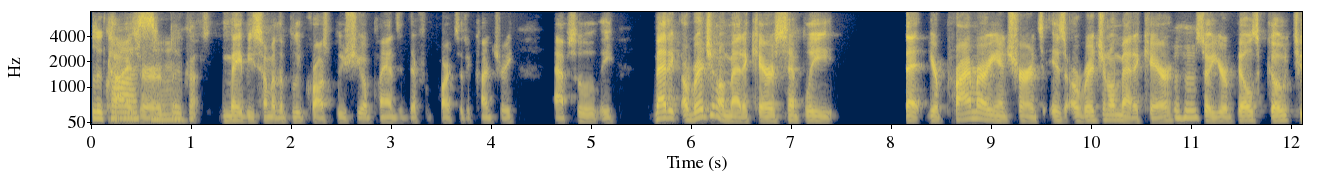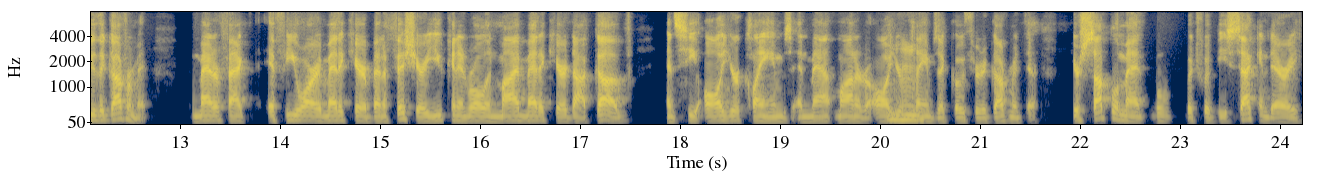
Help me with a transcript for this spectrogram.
Blue Cross, Kaiser. Blue Cross. maybe some of the Blue Cross Blue Shield plans in different parts of the country. Absolutely. Medi- original Medicare is simply that your primary insurance is original Medicare. Mhm. So your bills go to the government. Matter of fact, if you are a Medicare beneficiary, you can enroll in mymedicare.gov and see all your claims and ma- monitor all your Mhm. claims that go through the government there. Your supplement, which would be secondary,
